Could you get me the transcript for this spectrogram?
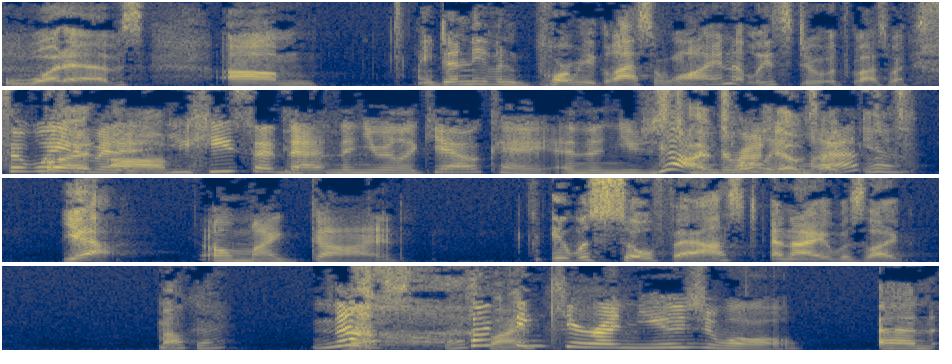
Whatevs. Um, he didn't even pour me a glass of wine. At least do it with a glass of wine. So wait But, a minute. um, you, he said that, and then you were like, "Yeah, okay," and then you just yeah, turned totally. around I and left. like, yeah, yeah. Oh my god! It was so fast, and I was like, okay. No, that's I fine. think you're unusual. And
